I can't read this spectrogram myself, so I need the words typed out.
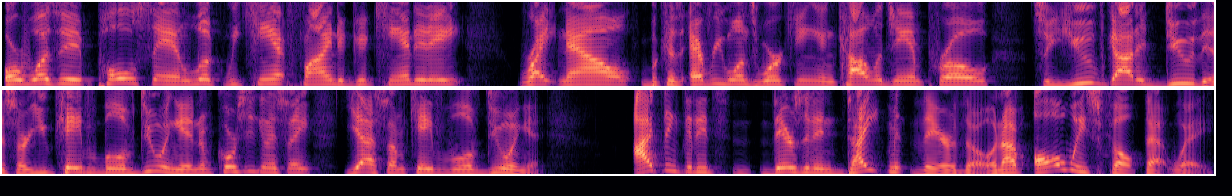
or was it Poles saying, "Look, we can't find a good candidate right now because everyone's working in college and pro, so you've got to do this. Are you capable of doing it?" And of course, he's going to say, "Yes, I'm capable of doing it." I think that it's there's an indictment there though, and I've always felt that way.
